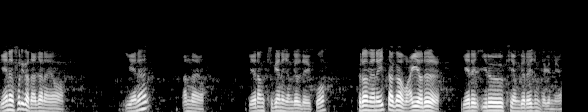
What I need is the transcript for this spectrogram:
얘는 소리가 나잖아요. 얘는 안 나요. 얘랑 두 개는 연결돼 있고 그러면은 이따가 와이어를 얘를 이렇게 연결해 주면 되겠네요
